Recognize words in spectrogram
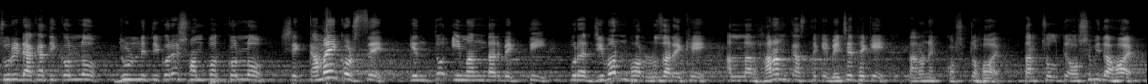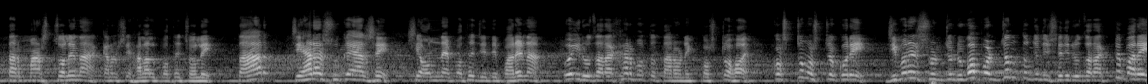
চুরি ডাকাতি করল, দুর্নীতি করে সম্পদ করল, সে কামাই করছে, কিন্তু ইমানদার ব্যক্তি পুরো জীবনভর রোজা রেখে আল্লাহর হারাম কাছ থেকে বেঁচে থেকে তার অনেক কষ্ট হয়, তার চলতে অসুবিধা হয়, তার মাস চলে না, কারণ সে হালাল পথে চলে। Solé. তার চেহারা শুকে আসে, সে অন্যায় পথে যেতে পারে না। ওই রোজা রাখার মতো তার অনেক কষ্ট হয়। কষ্ট মষ্ট করে জীবনের সূর্য ডুবা পর্যন্ত যদি সেদিন রোজা রাখতে পারে,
